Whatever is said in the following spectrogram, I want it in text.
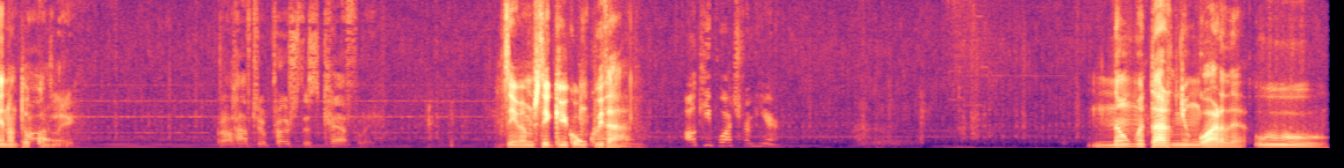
Eu não estou com. Sim, vamos ter que ir com cuidado. on. I'll keep watch from here. Não matar nenhum guarda. Uh.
